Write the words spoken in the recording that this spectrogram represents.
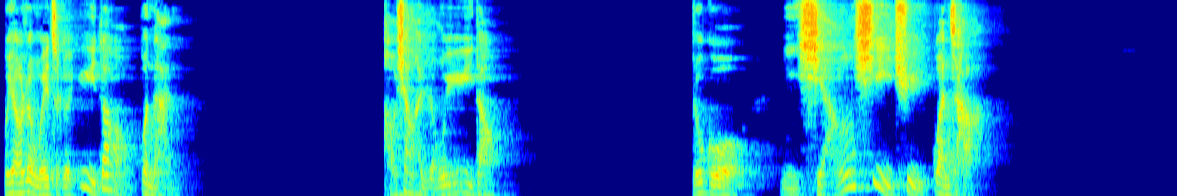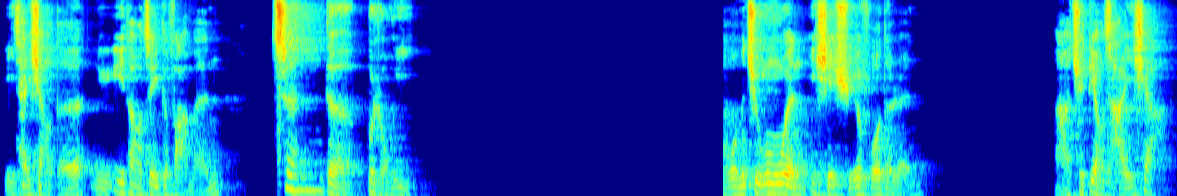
不要认为这个遇到不难。好像很容易遇到。如果你详细去观察，你才晓得你遇到这个法门真的不容易。我们去问问一些学佛的人，啊，去调查一下，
